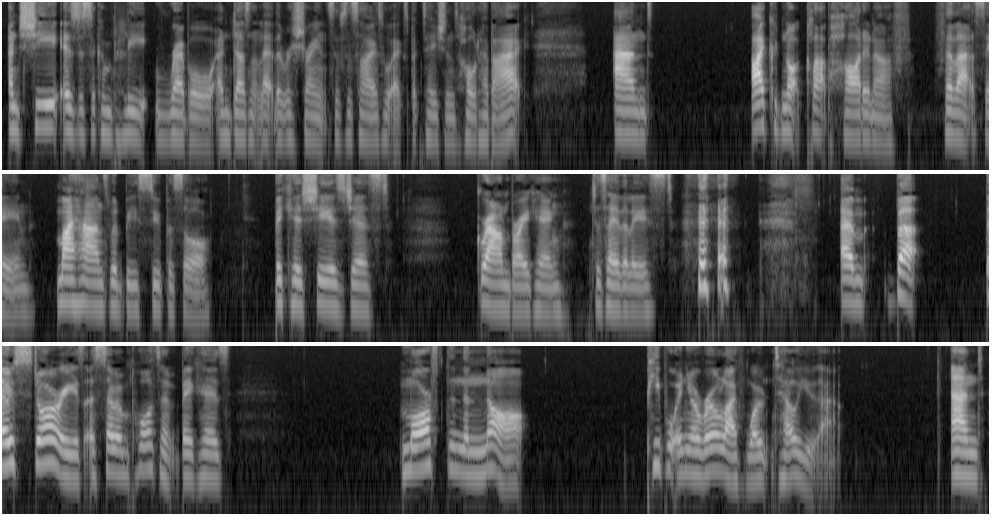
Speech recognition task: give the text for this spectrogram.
And she is just a complete rebel and doesn't let the restraints of societal expectations hold her back. And I could not clap hard enough for that scene. My hands would be super sore because she is just groundbreaking, to say the least. Um, but those stories are so important because more often than not, people in your real life won't tell you that. And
